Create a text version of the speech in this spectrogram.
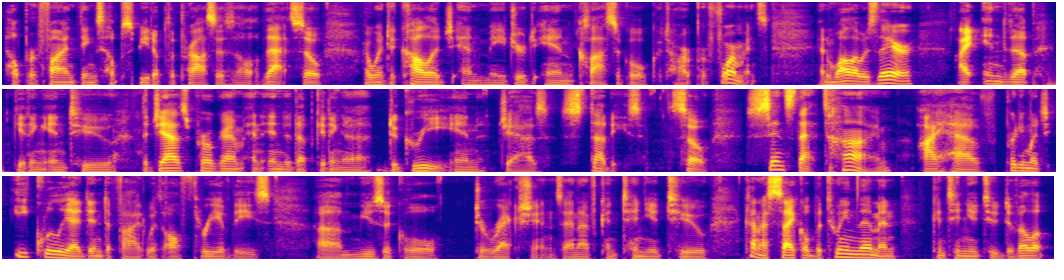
help refine things, help speed up the process, all of that. So I went to college and majored in classical guitar performance. And while I was there, I ended up getting into the jazz program and ended up getting a degree in jazz studies. So since that time, I have pretty much equally identified with all three of these uh, musical directions. And I've continued to kind of cycle between them and continue to develop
